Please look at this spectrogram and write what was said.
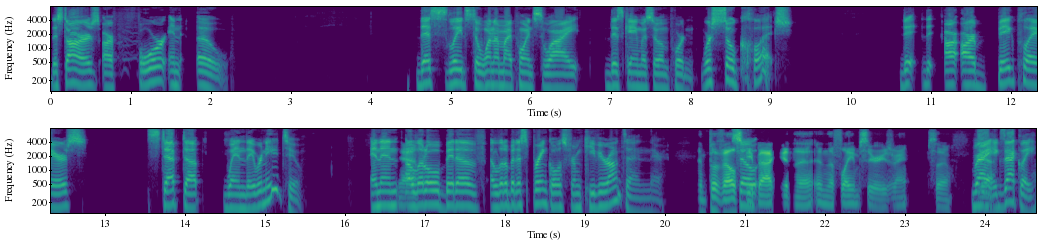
the Stars are four and zero. This leads to one of my points why this game was so important. We're so clutch. The, the, our our big players stepped up when they were needed to and then Yeah. a little bit of a little bit of sprinkles from Kiviranta in there. And Pavelski So- back in the in the Flame series, right? So Right, Yeah. exactly.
